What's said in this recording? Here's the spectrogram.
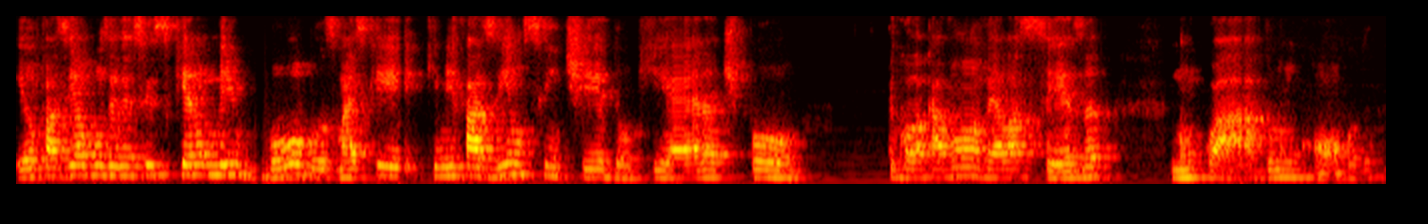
eu fazia alguns exercícios que eram meio bobos, mas que, que me faziam sentido, que era tipo, eu colocava uma vela acesa num quarto, num cômodo,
